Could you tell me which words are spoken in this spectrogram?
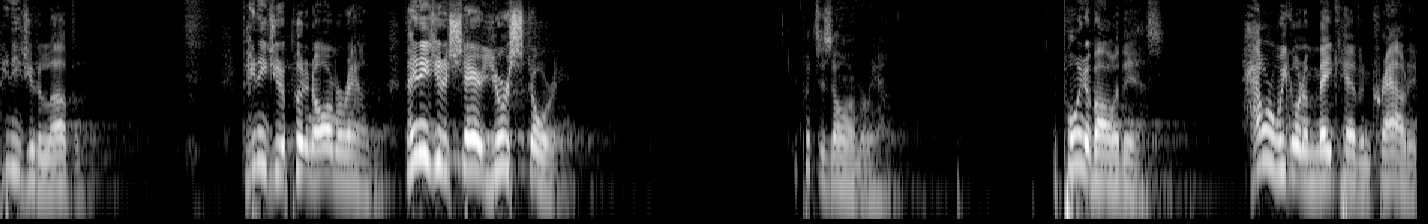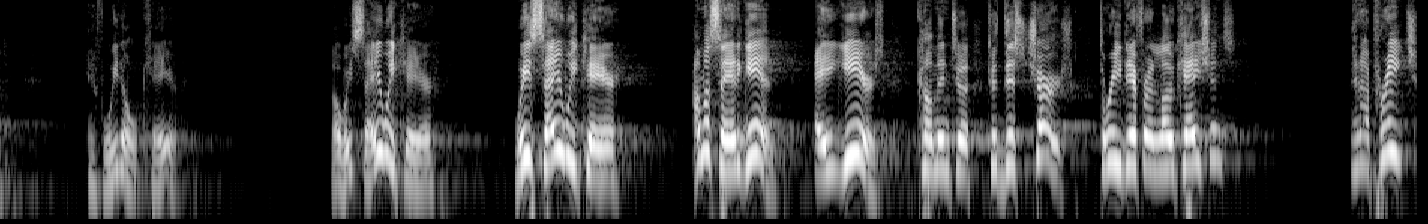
They need you to love them. They need you to put an arm around them. They need you to share your story. He puts his arm around them. The point of all of this how are we going to make heaven crowded if we don't care? Oh, we say we care. We say we care. I'm going to say it again. Eight years coming to, to this church, three different locations, and I preach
